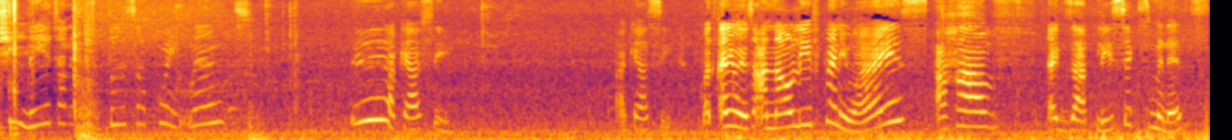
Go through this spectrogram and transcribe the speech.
she late and it's the first appointment. Eh, I can't see. I can't see. But anyways, I now leave Pennywise. I have exactly six minutes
